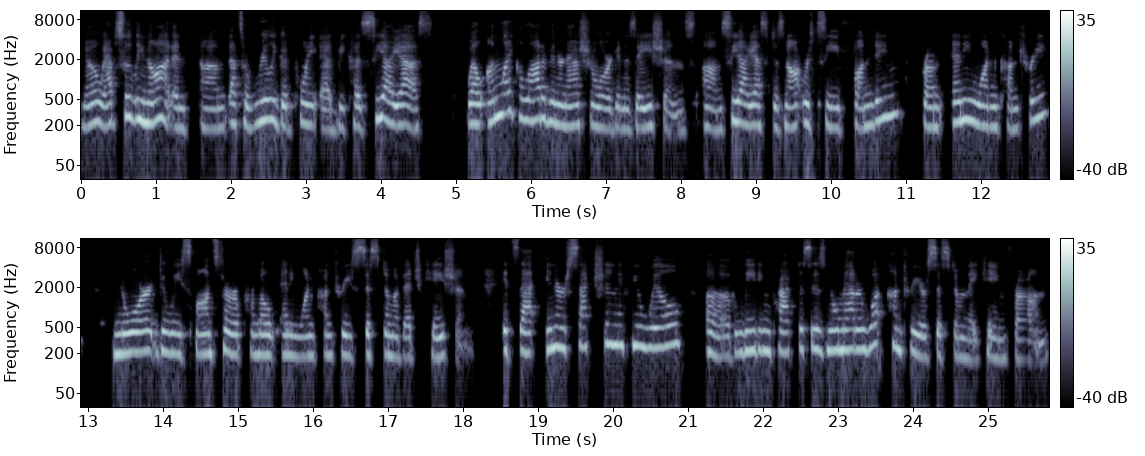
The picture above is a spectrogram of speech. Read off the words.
No, absolutely not. And um, that's a really good point, Ed, because CIS, well, unlike a lot of international organizations, um, CIS does not receive funding from any one country, nor do we sponsor or promote any one country's system of education. It's that intersection, if you will, of leading practices, no matter what country or system they came from.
